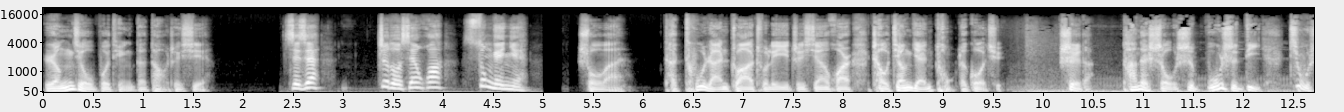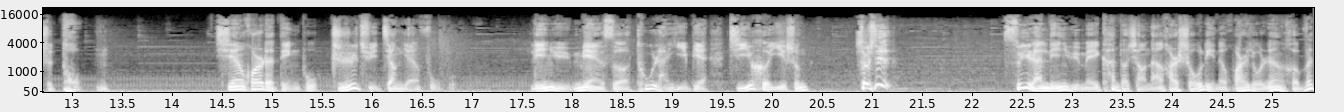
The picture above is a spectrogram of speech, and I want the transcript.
仍旧不停的道着谢。姐姐。这朵鲜花送给你。说完，他突然抓出了一支鲜花，朝江岩捅了过去。是的，他那手势不是递就是捅。鲜花的顶部直取江岩腹部，林雨面色突然一变，急喝一声：“小心！”虽然林雨没看到小男孩手里那花有任何问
